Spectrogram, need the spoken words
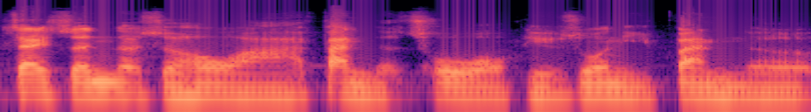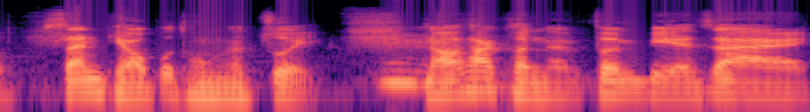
在生的时候啊犯的错，比如说你犯了三条不同的罪，然后他可能分别在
